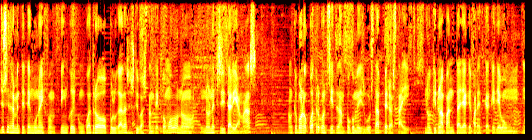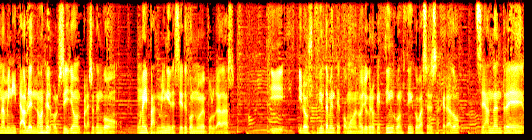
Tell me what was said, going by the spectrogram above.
yo sinceramente tengo un iPhone 5 y con 4 pulgadas estoy bastante cómodo, no, no necesitaría más. Aunque bueno, 4,7 tampoco me disgusta, pero hasta ahí. No quiero una pantalla que parezca que llevo una mini tablet ¿no? en el bolsillo. Para eso tengo un iPad mini de 7,9 pulgadas y, lo suficientemente cómodo, ¿no? Yo creo que 5,5 va a ser exagerado. Se anda entre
